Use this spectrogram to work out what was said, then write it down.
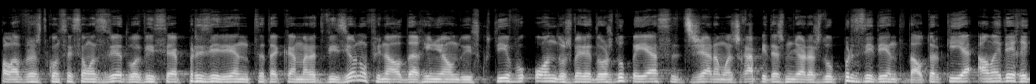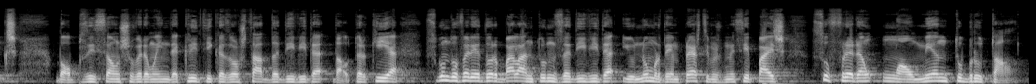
Palavras de Conceição Azevedo, a vice-presidente da Câmara de Viseu, no final da reunião do Executivo, onde os vereadores do PS desejaram as rápidas melhoras do presidente da autarquia, Almeida Henriques. Da oposição choveram ainda críticas ao estado da dívida da autarquia. Segundo o vereador Bailan Tunes, a dívida e o número de empréstimos municipais sofreram um aumento brutal.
